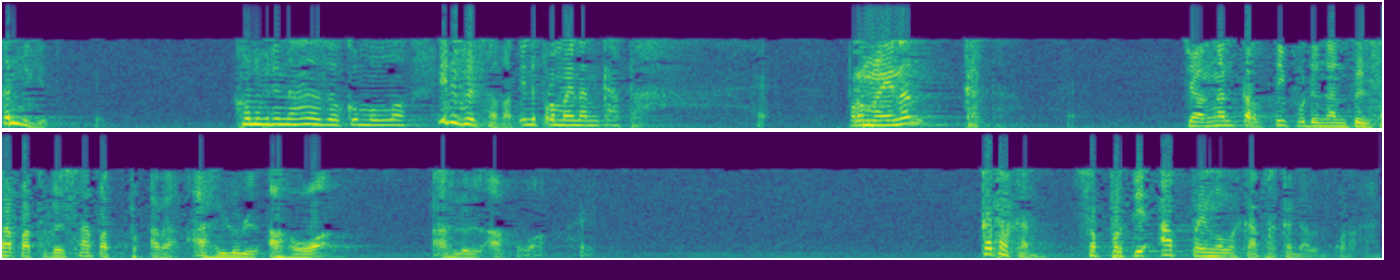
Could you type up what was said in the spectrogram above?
Kan begitu. Ini filsafat, ini permainan kata. Permainan kata. Jangan tertipu dengan filsafat-filsafat para ahlul ahwa. Ahlul ahwa. Katakan seperti apa yang Allah katakan dalam Quran.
